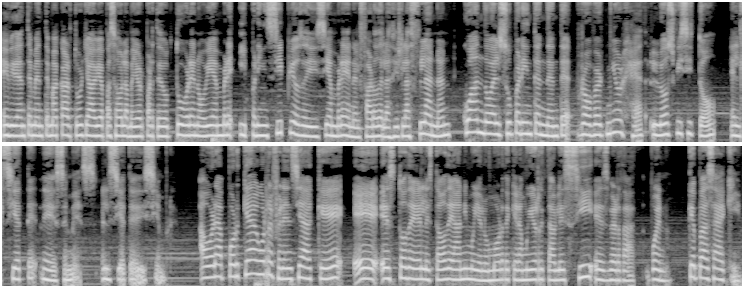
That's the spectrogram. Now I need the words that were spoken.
Evidentemente MacArthur ya había pasado la mayor parte de octubre, noviembre y principios de diciembre en el faro de las Islas Flannan, cuando el superintendente Robert Muirhead los visitó el 7 de ese mes, el 7 de diciembre. Ahora, ¿por qué hago referencia a que eh, esto del estado de ánimo y el humor de que era muy irritable sí es verdad? Bueno, ¿qué pasa aquí?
